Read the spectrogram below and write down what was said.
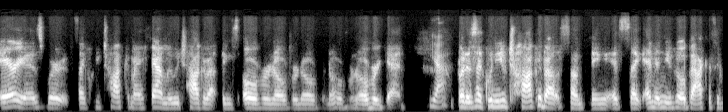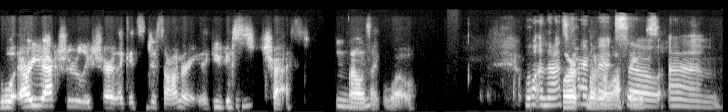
areas where it's like we talk in my family, we talk about things over and over and over and over and over again. Yeah. But it's like when you talk about something, it's like, and then you go back, it's like, well, are you actually really sure? Like it's dishonoring. Like you just trust. And I was like, whoa. Well, and that's Learn- part of it. So, um,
